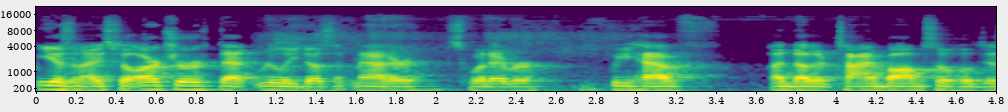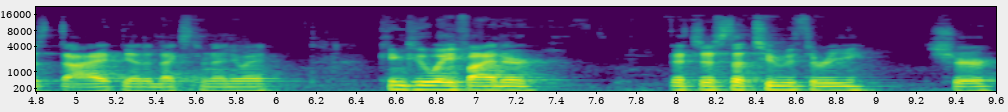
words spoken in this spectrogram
he has an Icefield Archer. That really doesn't matter. It's whatever. We have another Time Bomb, so he'll just die at the end of next turn anyway. Kinkou Wayfinder. It's just a 2-3. Sure.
